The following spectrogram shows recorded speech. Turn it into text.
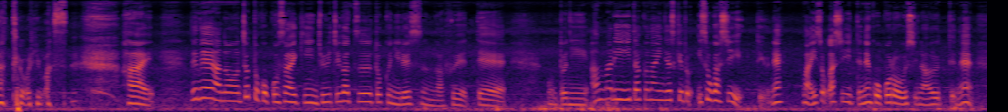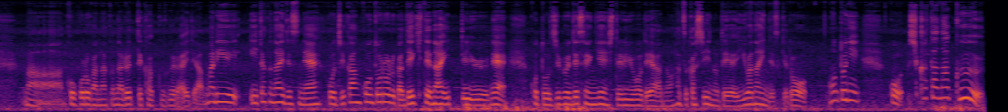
なっております。はいでねあのちょっとここ最近11月特にレッスンが増えて本当にあんまり言いたくないんですけど忙しいっていうねまあ忙しいってね心を失うってねまあ心がなくなるって書くぐらいであんまり言いたくないですねこう時間コントロールができてないっていうねことを自分で宣言してるようであの恥ずかしいので言わないんですけど本当にこう仕方なく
